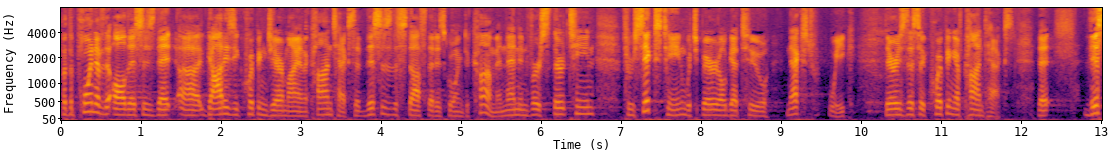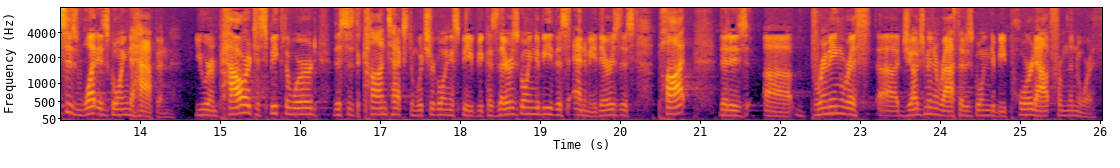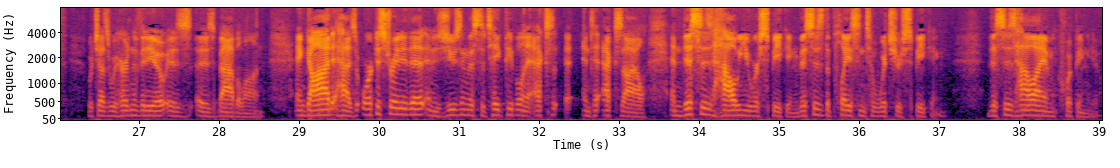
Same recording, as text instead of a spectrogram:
But the point of the, all this is that uh, God is equipping Jeremiah in the context that this is the stuff that is going to come. And then in verse 13 through 16, which Barry will get to next week, there is this equipping of context that this is what is going to happen. You are empowered to speak the word. This is the context in which you're going to speak because there is going to be this enemy. There is this pot that is uh, brimming with uh, judgment and wrath that is going to be poured out from the north, which, as we heard in the video, is, is Babylon. And God has orchestrated it and is using this to take people into, ex- into exile. And this is how you are speaking. This is the place into which you're speaking. This is how I am equipping you.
